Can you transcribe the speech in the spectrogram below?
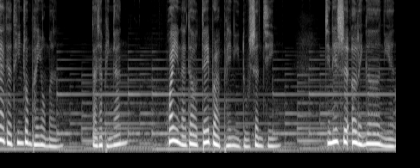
爱的听众朋友们，大家平安，欢迎来到 Debra 陪你读圣经。今天是二零二二年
